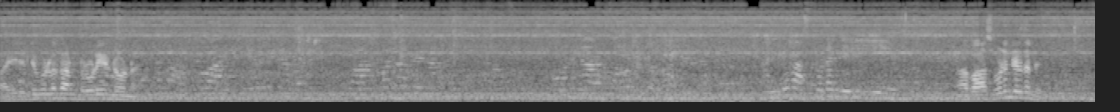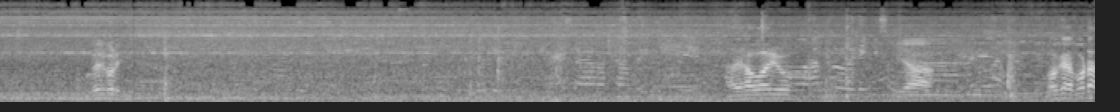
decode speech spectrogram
Pilot full control ചെയ്യണ്ടോണ്ട് എന്റെ പാസ്പോർട്ട് എന്റെ ആ അടുത്തുണ്ട് വരുകോളി hi how are you yeah okay പോട്ടെ.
